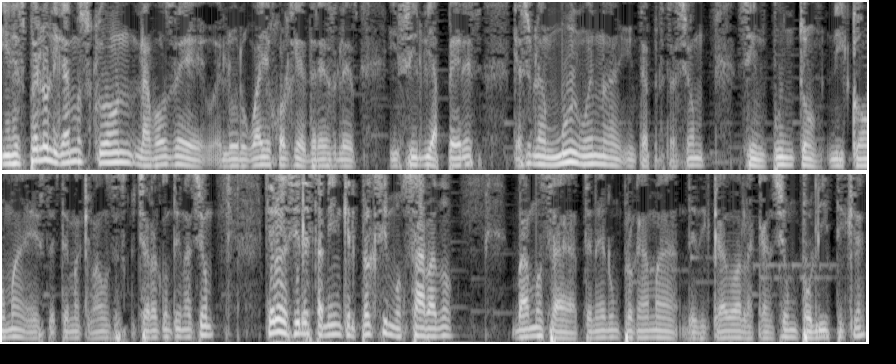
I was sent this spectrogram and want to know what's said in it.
y después lo ligamos con la voz de el uruguayo Jorge Dresler y Silvia Pérez, que hace una muy buena interpretación sin punto ni coma, este tema que vamos a escuchar a continuación. Quiero decirles también que el próximo sábado vamos a tener un programa dedicado a la canción política.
